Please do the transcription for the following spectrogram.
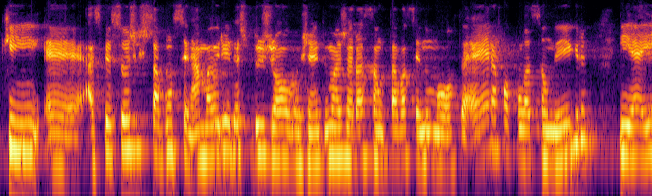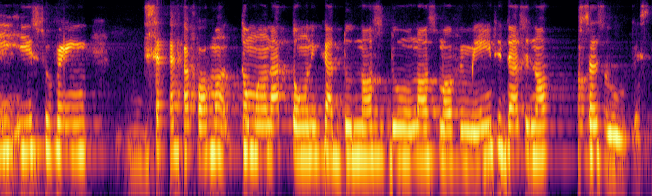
que é, as pessoas que estavam sendo, a maioria das, dos jovens, né, de uma geração que estava sendo morta, era a população negra, e aí isso vem de certa forma, tomando a tônica do nosso, do nosso movimento e das nossas lutas.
